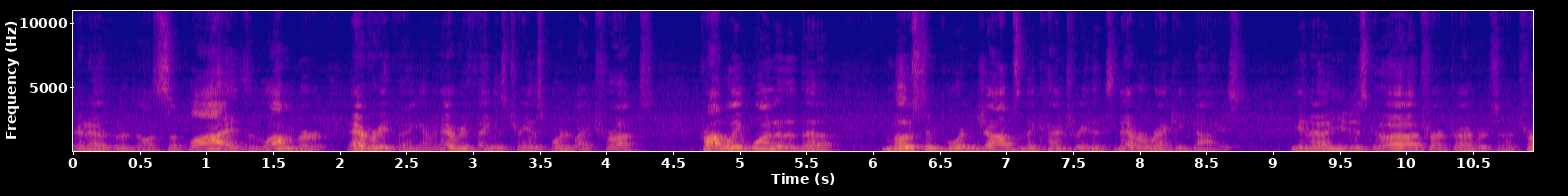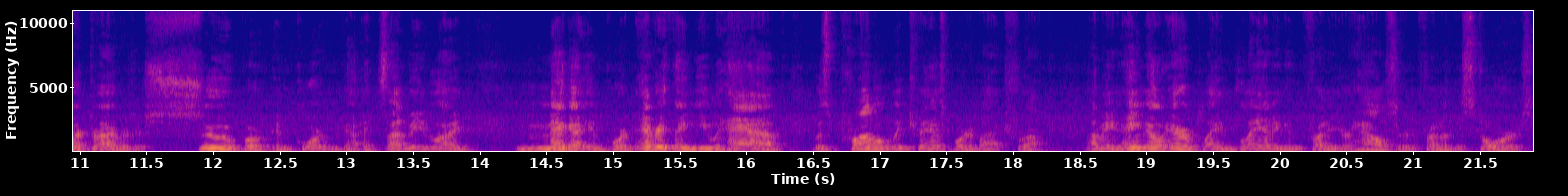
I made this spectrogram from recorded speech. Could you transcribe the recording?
You know supplies and lumber everything. I mean everything is transported by trucks. Probably one of the, the most important jobs in the country that's never recognized. You know you just go oh truck drivers uh, truck drivers are super important guys. I mean like mega important. Everything you have was probably transported by a truck. I mean ain't no airplanes landing in front of your house or in front of the stores.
